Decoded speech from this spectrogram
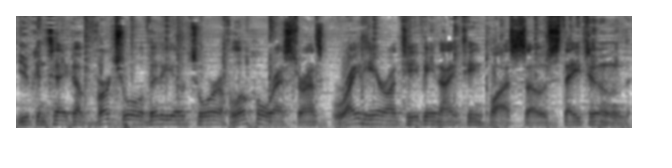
You can take a virtual video tour of local restaurants right here on TV 19 Plus, so stay tuned.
